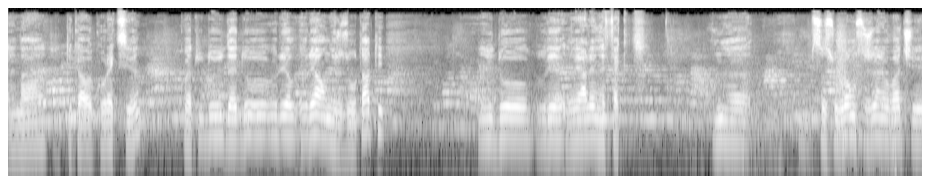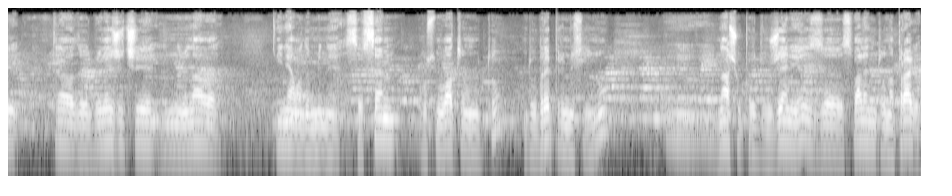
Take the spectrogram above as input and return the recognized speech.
една такава корекция, която дойде до реални резултати и до реален ефект. С огромно съжаление обаче трябва да отбележа, че не минава и няма да мине съвсем основателното, добре примислено наше предложение за свалянето на прага.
